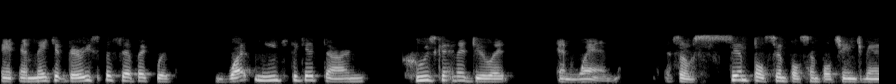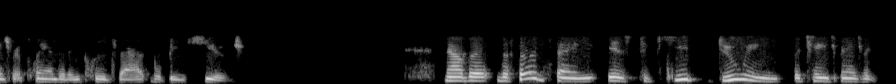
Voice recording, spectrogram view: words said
and, and make it very specific with what needs to get done, who's going to do it, and when. So simple, simple, simple change management plan that includes that will be huge. Now, the, the third thing is to keep doing the change management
